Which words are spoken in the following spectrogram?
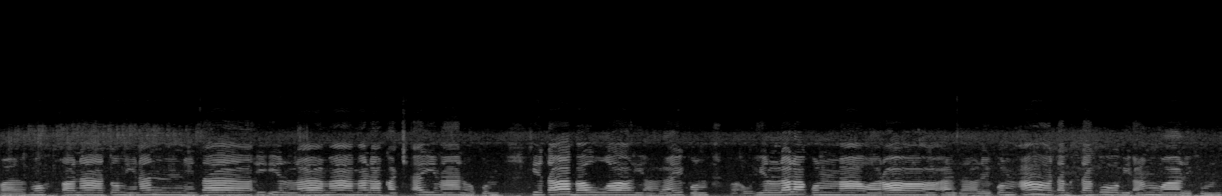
Wal muhsanatu minan nisa'i illa ma malakat aymanukum kitaballahi alaikum wa uhilla lakum ma wara'a zalikum an tabtagu bi amwalikum.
